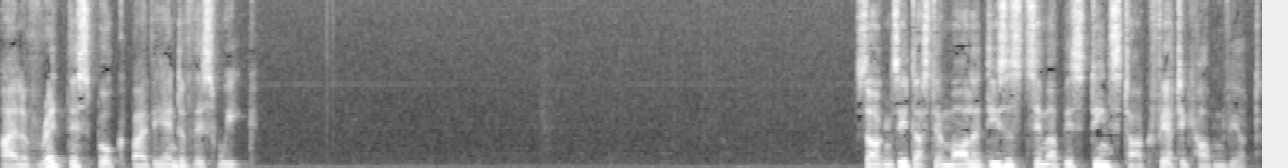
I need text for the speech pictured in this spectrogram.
I'll have read this book by the end of this week. Sagen Sie, dass der Maler dieses Zimmer bis Dienstag fertig haben wird.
